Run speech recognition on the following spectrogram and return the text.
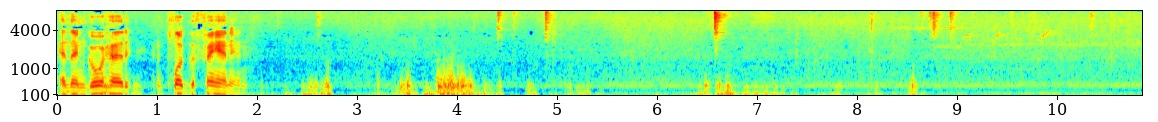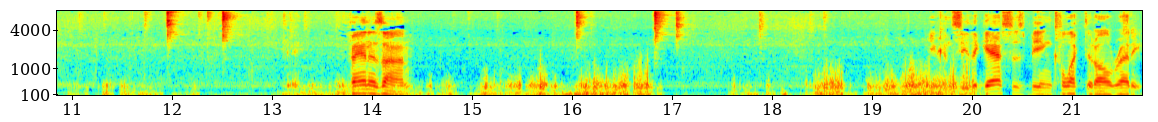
and then go ahead and plug the fan in. Okay, fan is on. You can see the gas is being collected already.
